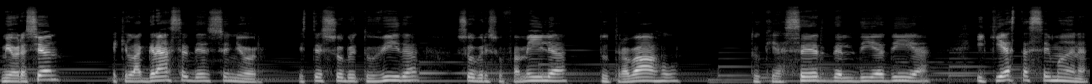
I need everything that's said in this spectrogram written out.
Mi oración es que la gracia del Señor esté sobre tu vida, sobre su familia, tu trabajo, tu quehacer del día a día y que esta semana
